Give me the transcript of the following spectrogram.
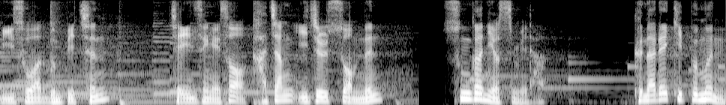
미소와 눈빛은 제 인생에서 가장 잊을 수 없는 순간이었습니다. 그날의 기쁨은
